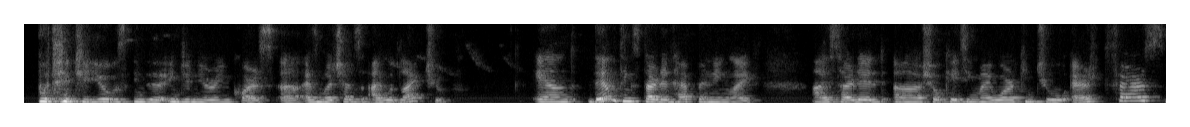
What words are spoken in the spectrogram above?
put into use in the engineering course uh, as much as i would like to. And then things started happening like i started uh, showcasing my work into art fairs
